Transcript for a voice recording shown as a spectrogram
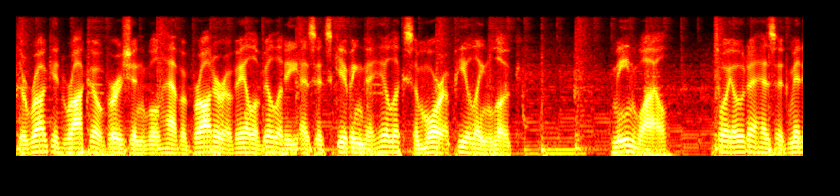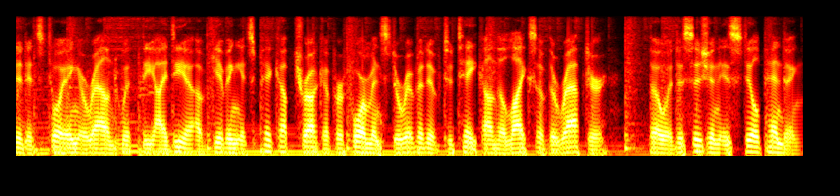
the rugged Rocco version will have a broader availability as it's giving the Hilux a more appealing look. Meanwhile, Toyota has admitted it's toying around with the idea of giving its pickup truck a performance derivative to take on the likes of the Raptor, though a decision is still pending.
